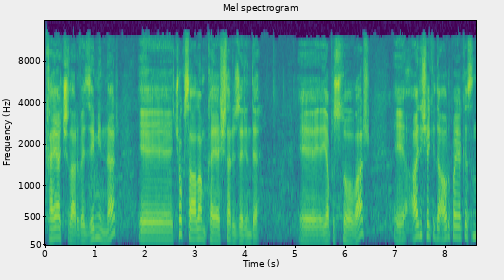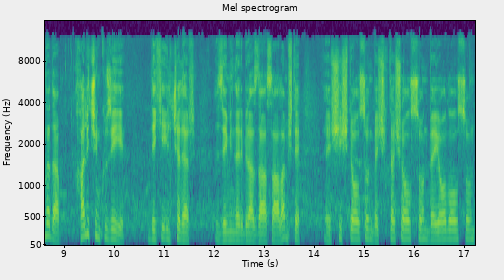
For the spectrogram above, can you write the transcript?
kayaçlar ve zeminler e, çok sağlam kayaçlar üzerinde e, yapı stoğu var. Aynı şekilde Avrupa yakasında da Haliç'in kuzeyindeki ilçeler zeminleri biraz daha sağlam. İşte Şişli olsun, Beşiktaş olsun, Beyoğlu olsun,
